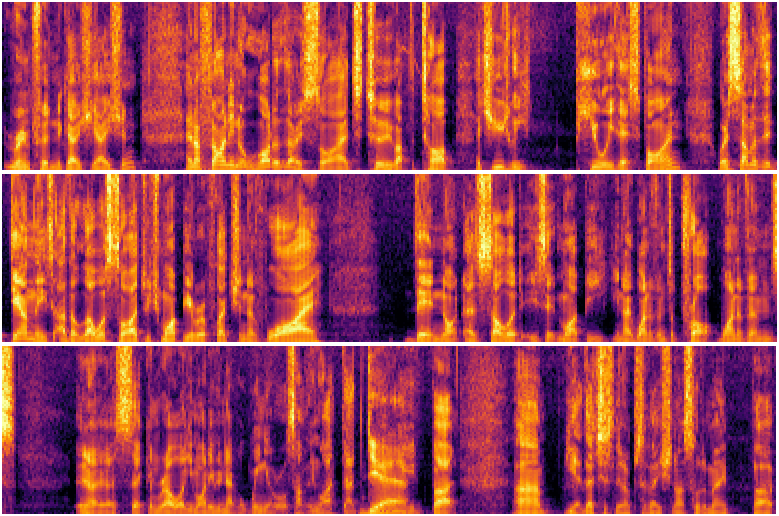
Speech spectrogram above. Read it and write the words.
room for negotiation. And I find in a lot of those sides too, up the top, it's usually purely their spine. Whereas some of the down these other lower sides, which might be a reflection of why they're not as solid, is it might be you know one of them's a prop, one of them's you know a second rower. You might even have a winger or something like that. Yeah. weird. but um, yeah, that's just an observation I sort of made. But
